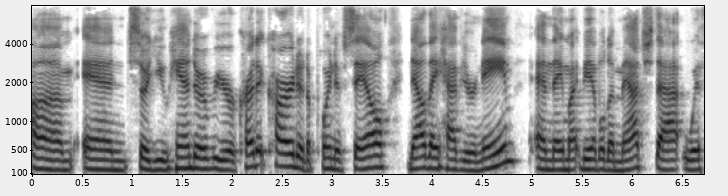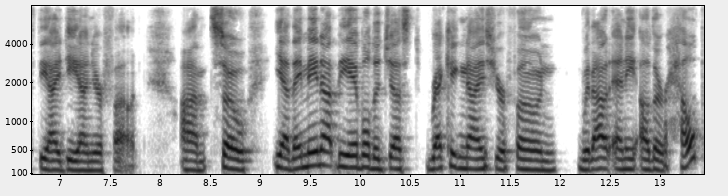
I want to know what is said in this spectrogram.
um, and so you hand over your credit card at a point of sale, now they have your name and they might be able to match that with the ID on your phone. Um, so, yeah, they may not be able to just recognize your phone without any other help,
